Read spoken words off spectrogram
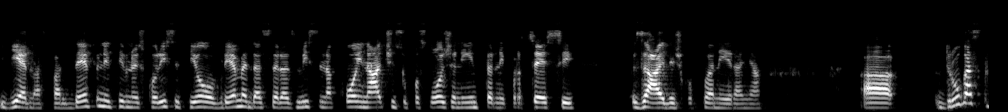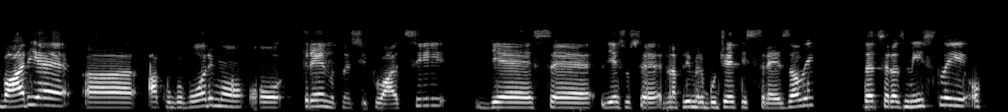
jedna stvar. Definitivno iskoristiti ovo vrijeme da se razmisli na koji način su posloženi interni procesi zajedničkog planiranja. Druga stvar je, ako govorimo o trenutnoj situaciji gdje, se, gdje su se, na primjer, budžeti srezali, da se razmisli, ok,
